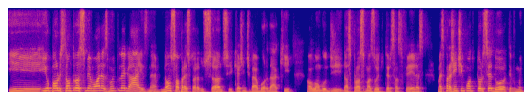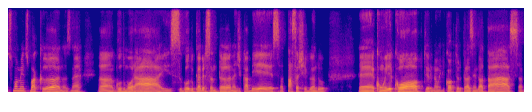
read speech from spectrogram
E, e, o Paulistão trouxe memórias muito legais, né? Não só para a história do Santos, que a gente vai abordar aqui ao longo de, das próximas oito terças-feiras, mas para a gente enquanto torcedor. Teve muitos momentos bacanas, né? Ah, gol do Moraes, gol do Kleber Santana de cabeça, taça chegando é, com helicóptero, não, helicóptero trazendo a taça.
